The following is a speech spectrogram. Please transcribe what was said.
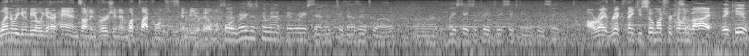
when are we going to be able to get our hands on inversion and what platforms is going to be available So for Inversions coming out February 7th, 2012. Uh, PlayStation 3, 360, and PC. all right rick thank you so much for coming Awesome. by Thank you.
